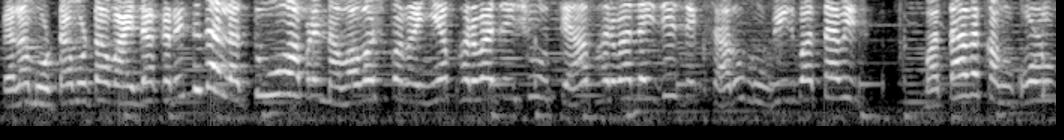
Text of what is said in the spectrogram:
પેલા મોટા મોટા વાયદા કરી દીધા લતું આપણે નવા વર્ષ પર અહીંયા ફરવા જઈશું ત્યાં ફરવા લઈ જઈશ એક સારું મૂવી બતાવીશ. બતાવે કંકોણું.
